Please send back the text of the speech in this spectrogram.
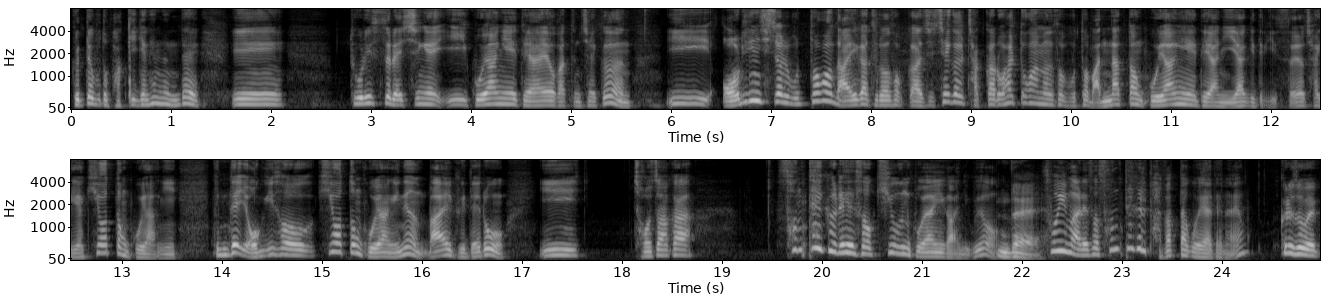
그때부터 바뀌긴 했는데 이 도리스 레싱의 이 고양이에 대하여 같은 책은 이 어린 시절부터 나이가 들어서까지 책을 작가로 활동하면서부터 만났던 고양이에 대한 이야기들이 있어요. 자기가 키웠던 고양이. 근데 여기서 키웠던 고양이는 말 그대로 이 저자가 선택을 해서 키운 고양이가 아니고요. 네. 소위 말해서 선택을 받았다고 해야 되나요? 그래서 왜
